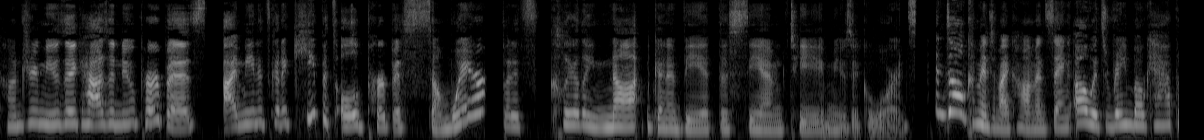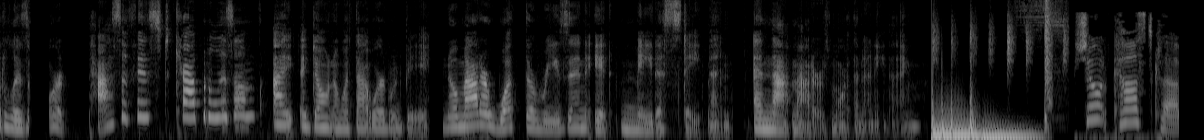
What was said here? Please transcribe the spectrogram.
Country music has a new purpose. I mean, it's gonna keep its old purpose somewhere, but it's clearly not gonna be at the CMT Music Awards. And don't come into my comments saying, oh, it's rainbow capitalism or pacifist capitalism. I, I don't know what that word would be. No matter what the reason, it made a statement. And that matters more than anything. Short Cast Club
